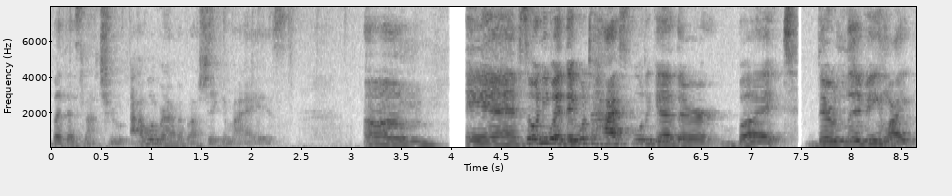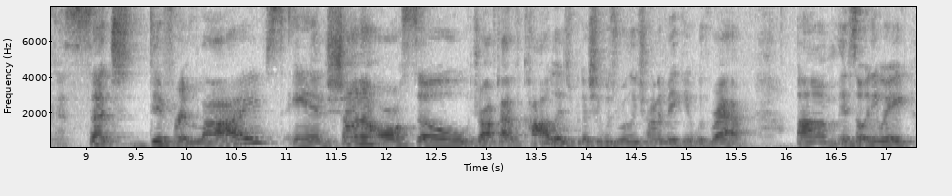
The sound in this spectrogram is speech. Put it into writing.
But that's not true. I would rap about shaking my ass. Um, and so anyway, they went to high school together, but they're living like such different lives. And Shawna also dropped out of college because she was really trying to make it with rap. Um, and so anyway,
